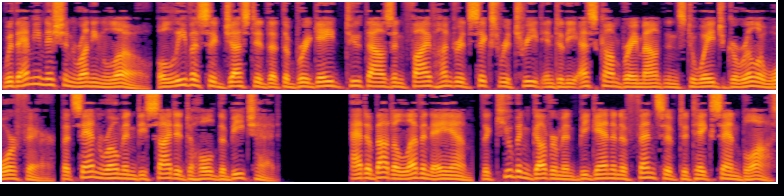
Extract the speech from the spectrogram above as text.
With ammunition running low, Oliva suggested that the Brigade 2506 retreat into the Escambray Mountains to wage guerrilla warfare, but San Roman decided to hold the beachhead. At about 11 am, the Cuban government began an offensive to take San Blas.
